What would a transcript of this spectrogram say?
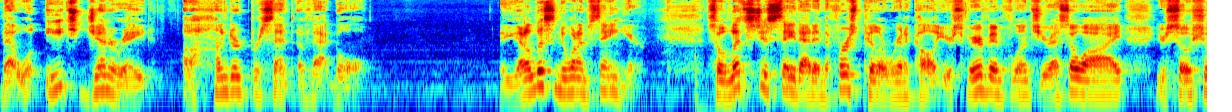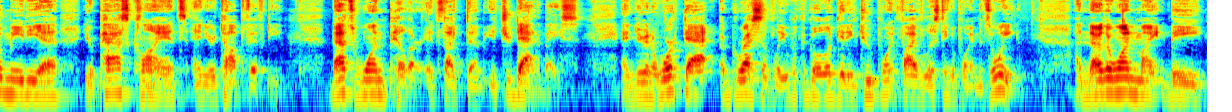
that will each generate 100% of that goal. Now, you got to listen to what I'm saying here. So let's just say that in the first pillar, we're going to call it your sphere of influence, your SOI, your social media, your past clients, and your top 50. That's one pillar. It's like the it's your database. And you're going to work that aggressively with the goal of getting 2.5 listing appointments a week. Another one might be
